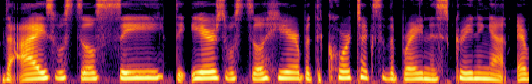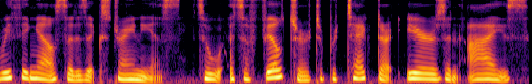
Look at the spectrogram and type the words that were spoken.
The eyes will still see, the ears will still hear, but the cortex of the brain is screening out everything else that is extraneous. So it's a filter to protect our ears and eyes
